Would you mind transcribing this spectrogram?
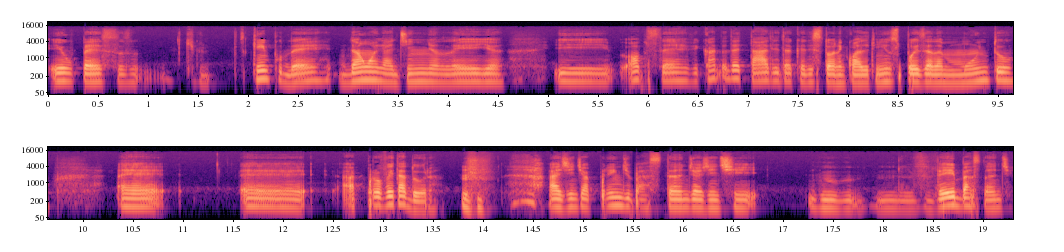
eu peço que quem puder, dá uma olhadinha, leia e observe cada detalhe daquela história em quadrinhos, pois ela é muito é, é, aproveitadora. a gente aprende bastante, a gente vê bastante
